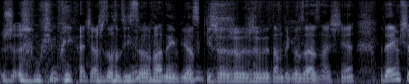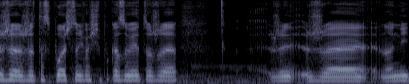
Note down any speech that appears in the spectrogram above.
że, że musi pojechać aż do odizolowanej wioski, żeby, żeby tam tego zaznać, nie? Wydaje mi się, że, że ta społeczność właśnie pokazuje to, że że, że no nie,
